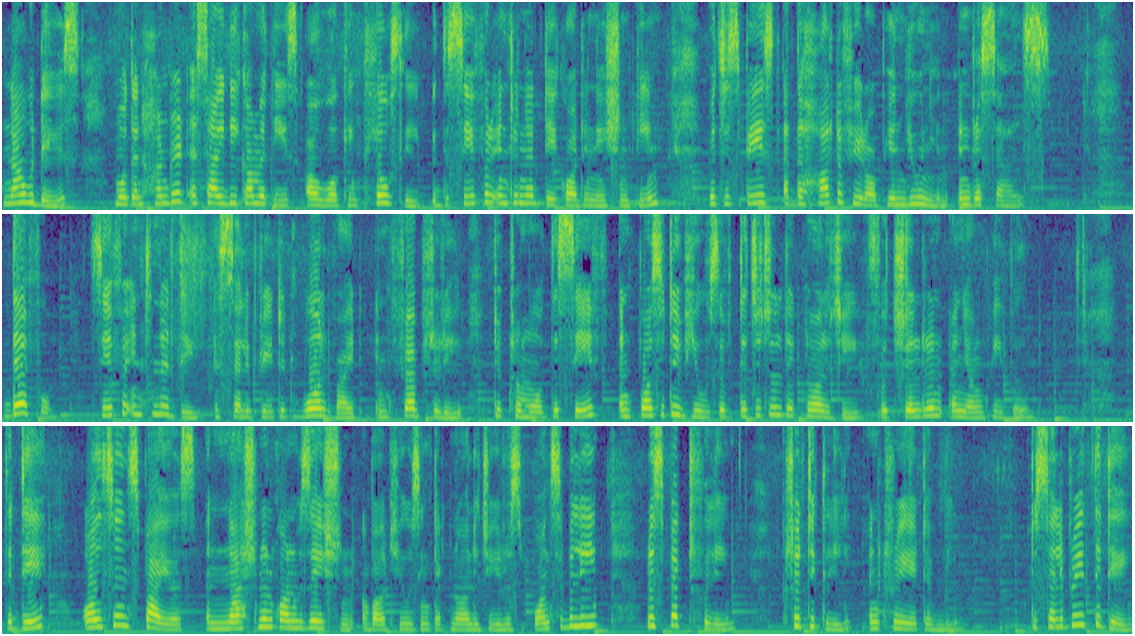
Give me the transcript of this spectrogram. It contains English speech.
Nowadays, more than 100 SID committees are working closely with the Safer Internet Day coordination team, which is based at the heart of European Union in Brussels. Therefore, Safer Internet Day is celebrated worldwide in February to promote the safe and positive use of digital technology for children and young people. The day also inspires a national conversation about using technology responsibly, respectfully, critically, and creatively. To celebrate the day,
